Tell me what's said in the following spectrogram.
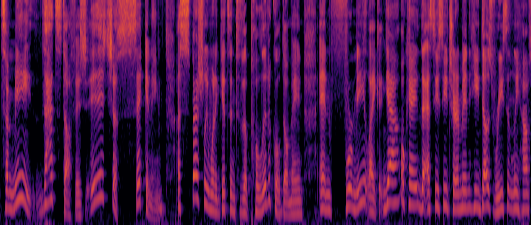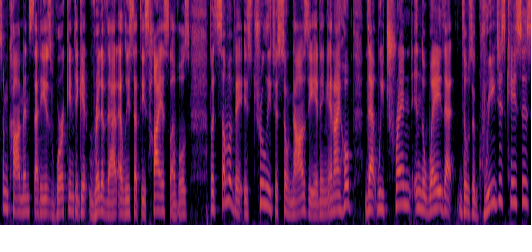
to me, that stuff is it's just sickening, especially when it gets into the political domain. And for me, like, yeah, okay, the SEC chairman, he does recently have some comments that he is working to get rid of that, at least at these highest levels. But some of it is truly just so nauseating. And I hope that we trend in the way that those egregious cases,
